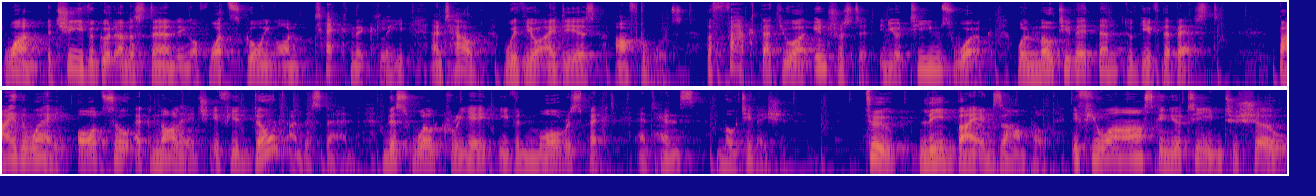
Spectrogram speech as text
1. Achieve a good understanding of what's going on technically and help with your ideas afterwards. The fact that you are interested in your team's work will motivate them to give their best. By the way, also acknowledge if you don't understand. This will create even more respect and hence motivation. 2. Lead by example. If you are asking your team to show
